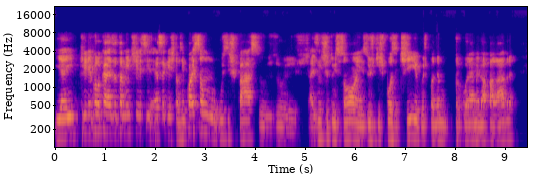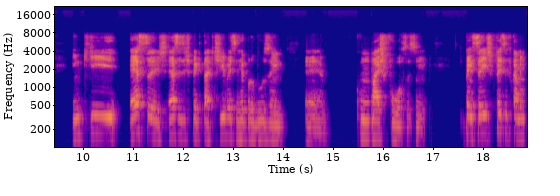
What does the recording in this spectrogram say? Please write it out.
e aí queria colocar exatamente esse, essa questão, assim, quais são os espaços, os, as instituições, os dispositivos, podemos procurar a melhor palavra, em que essas, essas expectativas se reproduzem é, com mais força, assim. Pensei especificamente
